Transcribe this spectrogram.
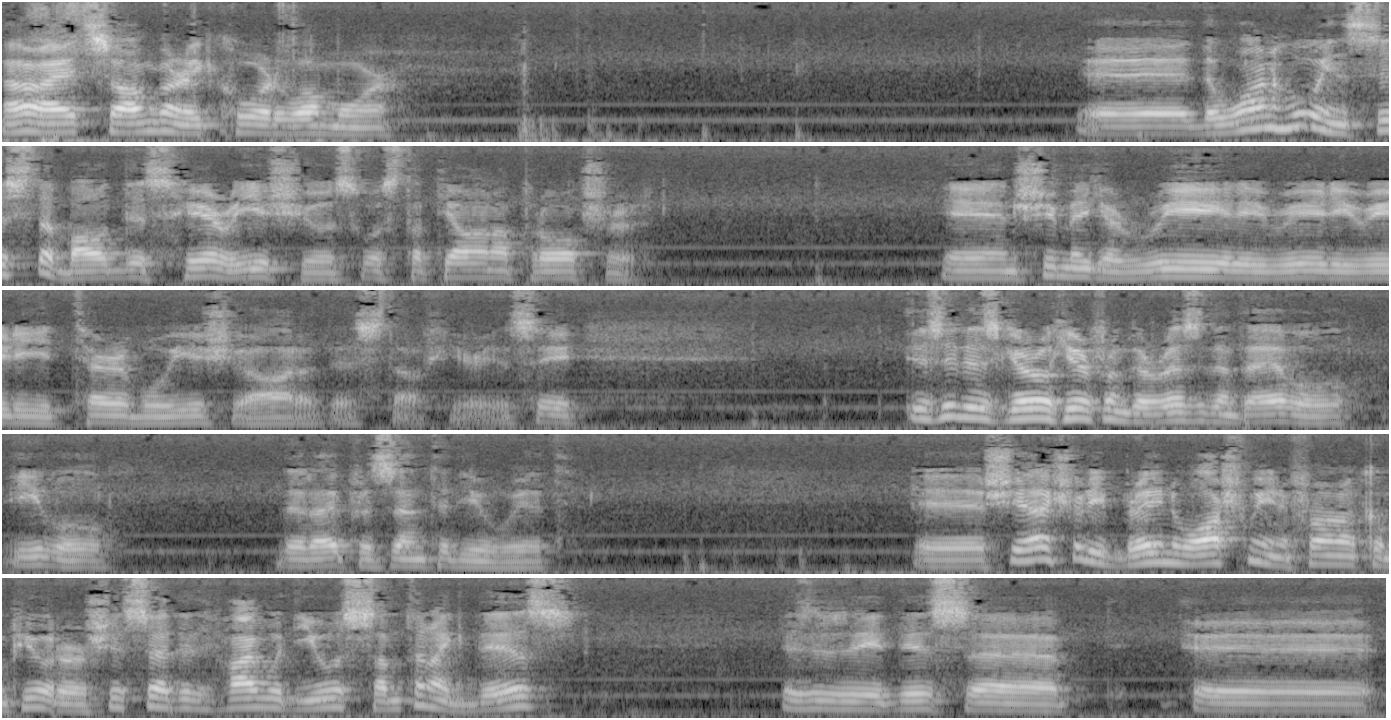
Alright, so I'm going to record one more. Uh, the one who insisted about this hair issues was Tatjana Prokšelj. And she make a really, really, really terrible issue out of this stuff here. You see, you see this girl here from the Resident Evil, Evil that I presented you with. Uh, she actually brainwashed me in front of a computer. She said that if I would use something like this, this is this uh, uh,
